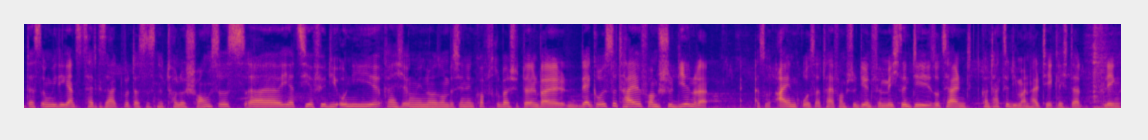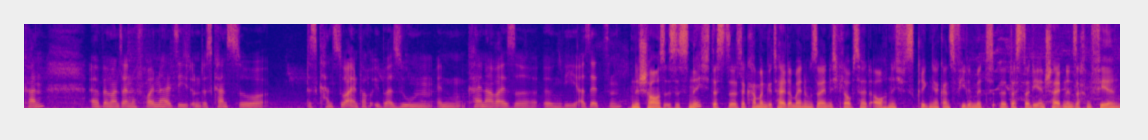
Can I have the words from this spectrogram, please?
dass irgendwie die ganze Zeit gesagt wird, dass es eine tolle Chance ist, äh, jetzt hier für die Uni, kann ich irgendwie nur so ein bisschen den Kopf drüber schütteln, weil der größte Teil vom Studieren oder also ein großer Teil vom Studieren für mich sind die sozialen Kontakte, die man halt täglich da pflegen kann. Äh, wenn man seine Freunde halt sieht und das kannst du das kannst du einfach über Zoom in keiner Weise irgendwie ersetzen. Eine Chance ist es nicht, das, das da kann man geteilter Meinung sein. Ich glaube es halt auch nicht. Es kriegen ja ganz viele mit, äh, dass da die entscheidenden Sachen fehlen.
